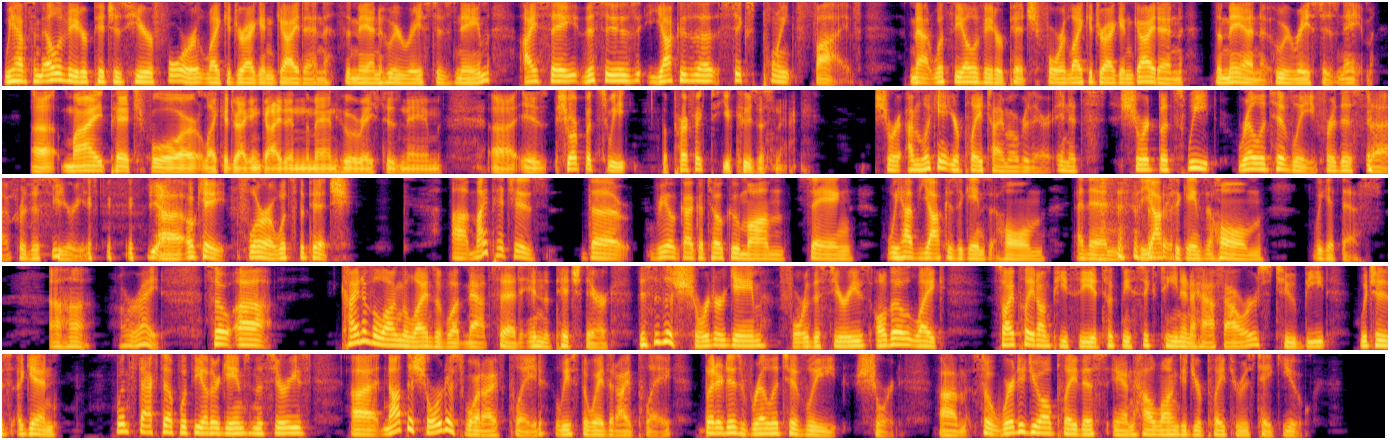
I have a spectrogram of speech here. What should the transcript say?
We have some elevator pitches here for Like a Dragon Gaiden, The Man Who Erased His Name. I say this is Yakuza 6.5. Matt, what's the elevator pitch for Like a Dragon Gaiden, The Man Who Erased His Name? Uh, my pitch for Like a Dragon Gaiden, the man who erased his name, uh, is short but sweet, the perfect Yakuza snack. short i'm looking at your playtime over there and it's short but sweet relatively for this uh for this series Yeah. uh, okay flora what's the pitch Uh, my pitch is the Ryu Ga Gotoku mom saying, We have Yakuza games at home, and then the Yakuza games at home, we get this. uh-huh all right so uh kind of along the lines of what matt said in the pitch there this is a shorter game for the series although like so i played on pc it took me 16 and a half hours to beat which is again when stacked up with the other games in the series uh, not the shortest one I've played, at least the way that I play, but it is relatively short. Um, so where did you all play this, and how long did your playthroughs take you?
